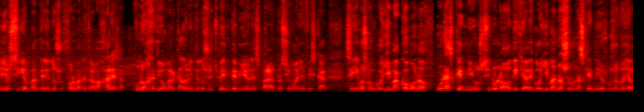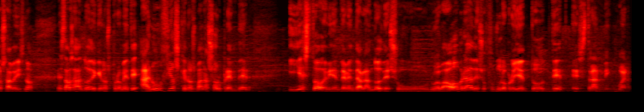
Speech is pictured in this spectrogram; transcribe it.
ellos siguen manteniendo sus formas de trabajar, es un objetivo marcado, Nintendo Switch 20 millones para el próximo año fiscal. Seguimos con Kojima, ¿cómo no? Una Sken News sin una noticia de Kojima no son unas Sken News, vosotros ya lo sabéis, ¿no? Estamos hablando de que nos promete anuncios que nos van a sorprender y esto, evidentemente, hablando de su nueva obra, de su futuro proyecto, Dead Stranding. Bueno,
